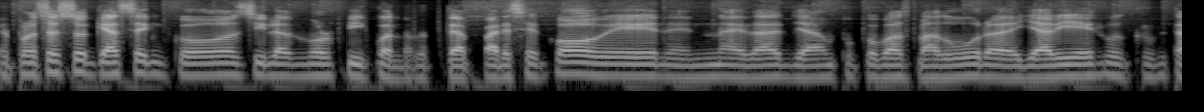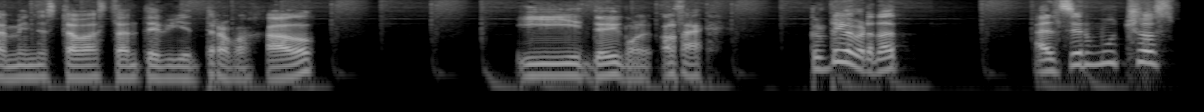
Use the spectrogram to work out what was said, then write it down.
el proceso que hacen con Silas Murphy cuando te aparece joven, en una edad ya un poco más madura, ya viejo, creo que también está bastante bien trabajado. Y digo, o sea, creo que la verdad, al ser muchos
